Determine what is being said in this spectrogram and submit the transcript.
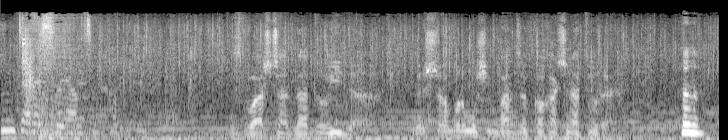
Interesujący hobby. Zwłaszcza dla druida. Myszobór musi bardzo kochać naturę.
